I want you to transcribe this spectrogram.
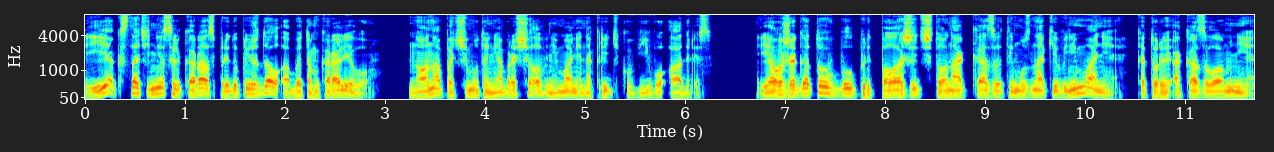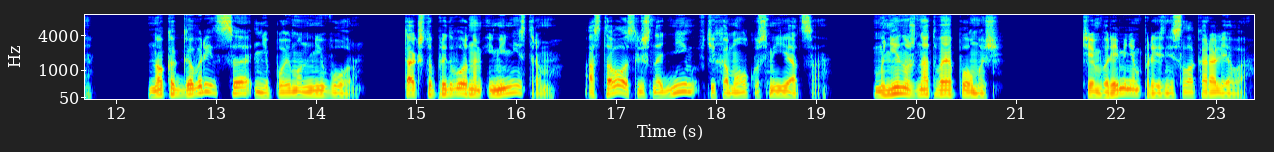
Я, кстати, несколько раз предупреждал об этом королеву, но она почему-то не обращала внимания на критику в его адрес. Я уже готов был предположить, что она оказывает ему знаки внимания, которые оказывала мне. Но, как говорится, не пойман не вор. Так что придворным и министрам оставалось лишь над ним втихомолку смеяться. «Мне нужна твоя помощь», — тем временем произнесла королева.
